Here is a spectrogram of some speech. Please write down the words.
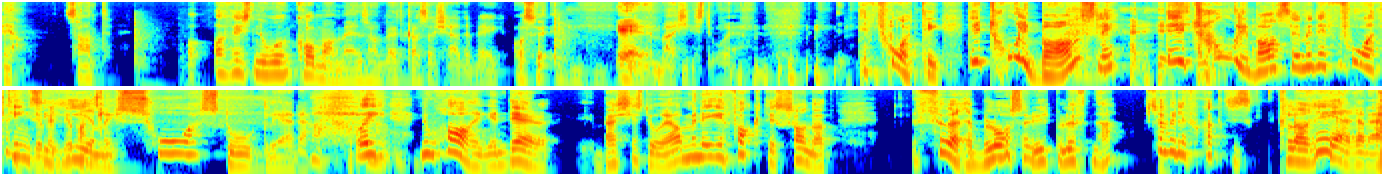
ja. sant? Og hvis noen kommer med en sånn 'Vet hva som skjedde meg?' og så er det en bæsjhistorie. Det er få ting Det er utrolig barnslig, Det er utrolig barnslig, men det er få ting som gir meg så stor glede. Og jeg, nå har jeg en del bæsjhistorier, men jeg er faktisk sånn at før jeg blåser det ut på luften her, så vil jeg faktisk klarere det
